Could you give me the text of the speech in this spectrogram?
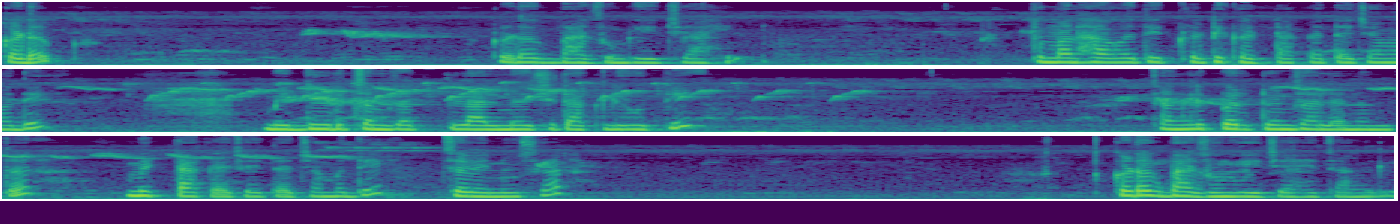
कडक कडक भाजून घ्यायची आहे. तुम्हाला हवं तितकं तिखट टाका. त्याच्यामध्ये मी दीड चमचा लाल मिरची टाकली होती. चांगली परतून झाल्यानंतर मीठ टाकायचं आहे त्याच्यामध्ये चवीनुसार. कडक भाजून घ्यायची आहे चांगली.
